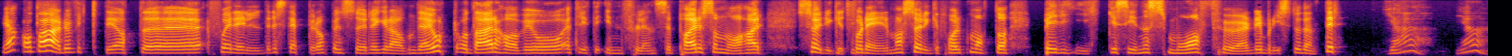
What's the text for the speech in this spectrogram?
Ja, og da er det viktig at uh, foreldre stepper opp i en større grad enn de har gjort. Og der har vi jo et lite influensepar som nå har sørget for det, Irma. Sørget for på en måte å berike sine små før de blir studenter. Ja, ja.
